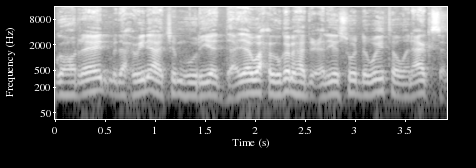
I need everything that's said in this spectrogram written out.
madaxweynaha jamhuuriyadda ayaa waxa uga mahad celiyay soo dhaweynta wanaagsan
